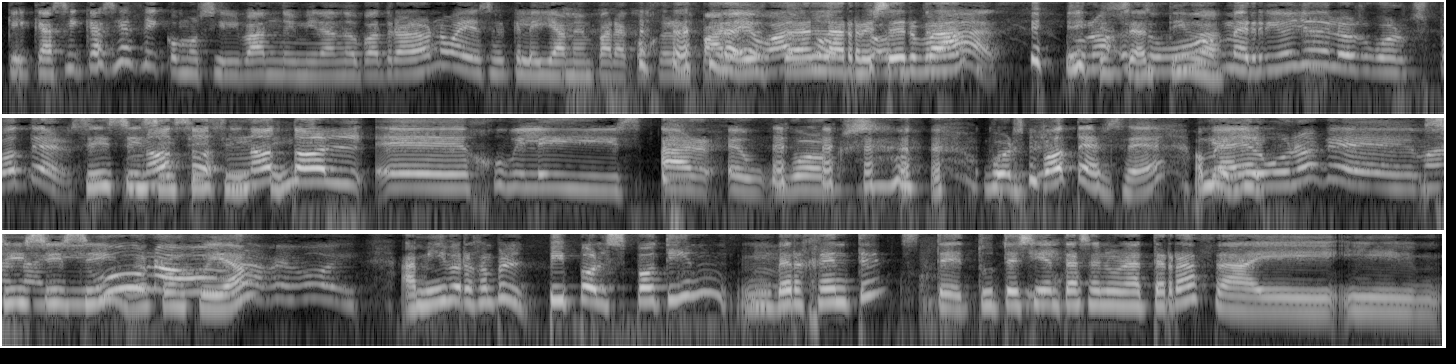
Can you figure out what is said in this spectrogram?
que casi casi hace como silbando y mirando para otro lado, no vaya a ser que le llamen para coger el palé o Está en algo. la reserva y Tú me río yo de los workspotters. Sí, sí, no sí, sí, sí, No all eh, jubilees are eh, works, workspotters, ¿eh? Hombre, que hay algunos que van Sí, sí, ahí, sí, "Uh, no, con cuidado. me voy". A mí, por ejemplo, el people spotting, ver gente, te- tú te sientas en una terraza y, y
